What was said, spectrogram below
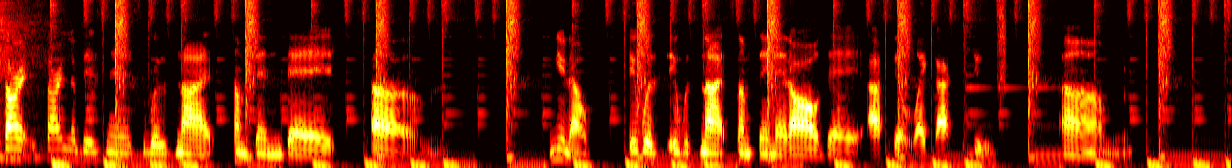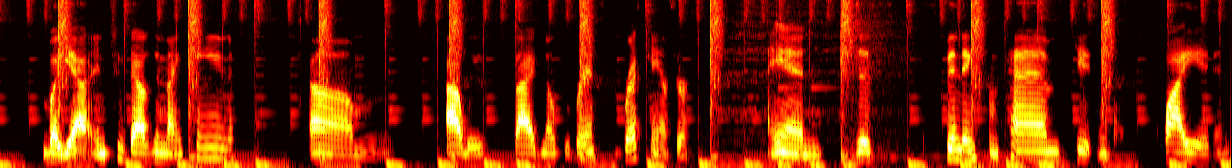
start starting a business was not something that um, you know it was it was not something at all that I felt like I could do. Um, but yeah, in 2019, um, I was diagnosed with breast, breast cancer, and just spending some time getting quiet and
